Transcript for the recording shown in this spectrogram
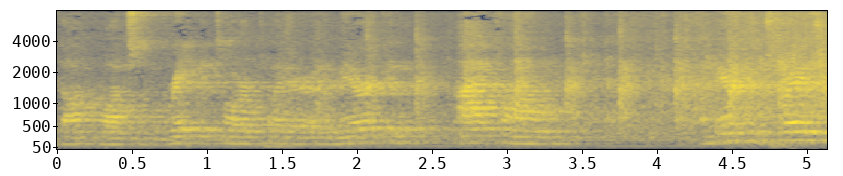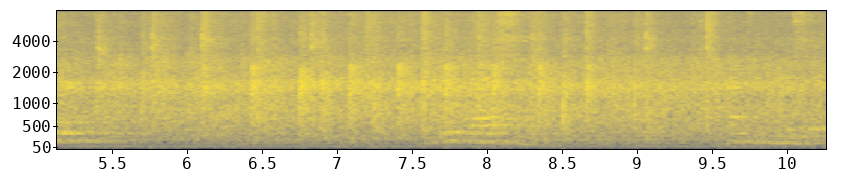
Doc Watson, great guitar player, an American icon, American treasure, bluegrass country music.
